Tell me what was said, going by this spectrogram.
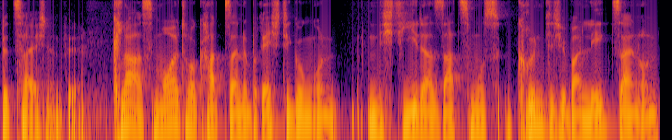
bezeichnen will. Klar, Smalltalk hat seine Berechtigung und nicht jeder Satz muss gründlich überlegt sein und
